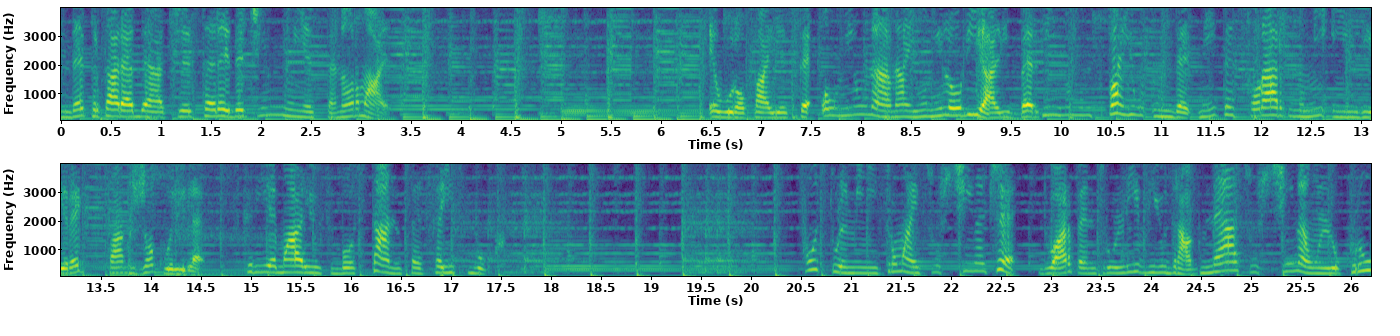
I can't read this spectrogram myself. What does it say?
îndepărtarea de aceste rădăcini nu este normal. Europa este o uniune a națiunilor a libertii nu un spațiu unde nite sforar numi indirect fac jocurile, scrie Marius Bostan pe Facebook fostul ministru mai susține ce, doar pentru Liviu Dragnea susține un lucru,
